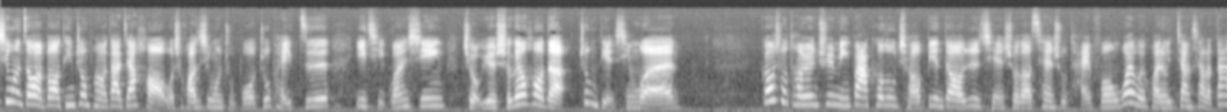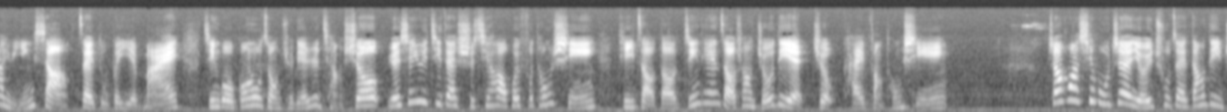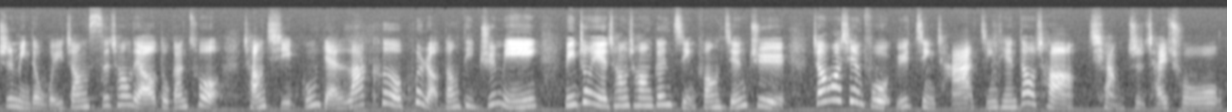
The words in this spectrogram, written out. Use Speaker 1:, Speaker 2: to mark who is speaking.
Speaker 1: 新闻早晚报听众朋友，大家好，我是华视新闻主播朱培姿，一起关心九月十六号的重点新闻。高雄桃园区明霸克路桥便道日前受到灿树台风外围环流降下的大雨影响，再度被掩埋。经过公路总局连日抢修，原先预计在十七号恢复通行，提早到今天早上九点就开放通行。彰化西湖镇有一处在当地知名的违章私娼寮豆干厝，长期公然拉客，困扰当地居民，民众也常常跟警方检举。彰化县府与警察今天到场强制拆除。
